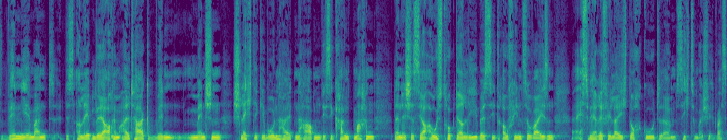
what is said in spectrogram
wenn jemand, das erleben wir ja auch im Alltag, wenn Menschen schlechte Gewohnheiten haben, die sie krank machen, dann ist es ja Ausdruck der Liebe, sie darauf hinzuweisen, es wäre vielleicht doch gut, ähm, sich zum Beispiel etwas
